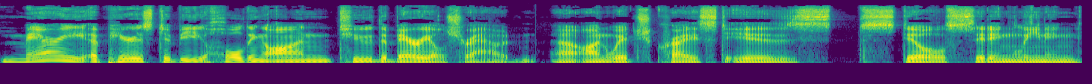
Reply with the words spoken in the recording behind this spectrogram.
Mary appears to be holding on to the burial shroud uh, on which Christ is still sitting, leaning.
